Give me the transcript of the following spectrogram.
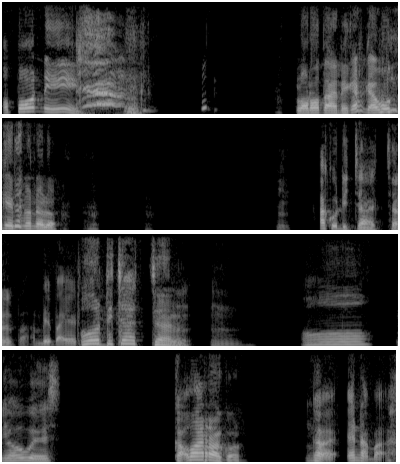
Apa nih? Pelorotane kan gak mungkin ngono lho. Aku dijajal, Pak, ambek Pak RT. Oh, dijajal. Hmm. Oh, Ya wis. gak wara kon. Enggak enak, Pak.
